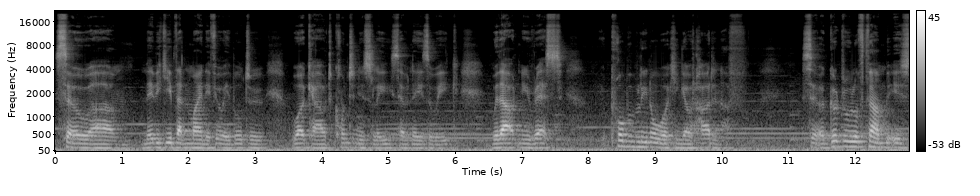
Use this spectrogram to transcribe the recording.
So um, maybe keep that in mind if you're able to work out continuously seven days a week without any rest. You're probably not working out hard enough. So a good rule of thumb is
